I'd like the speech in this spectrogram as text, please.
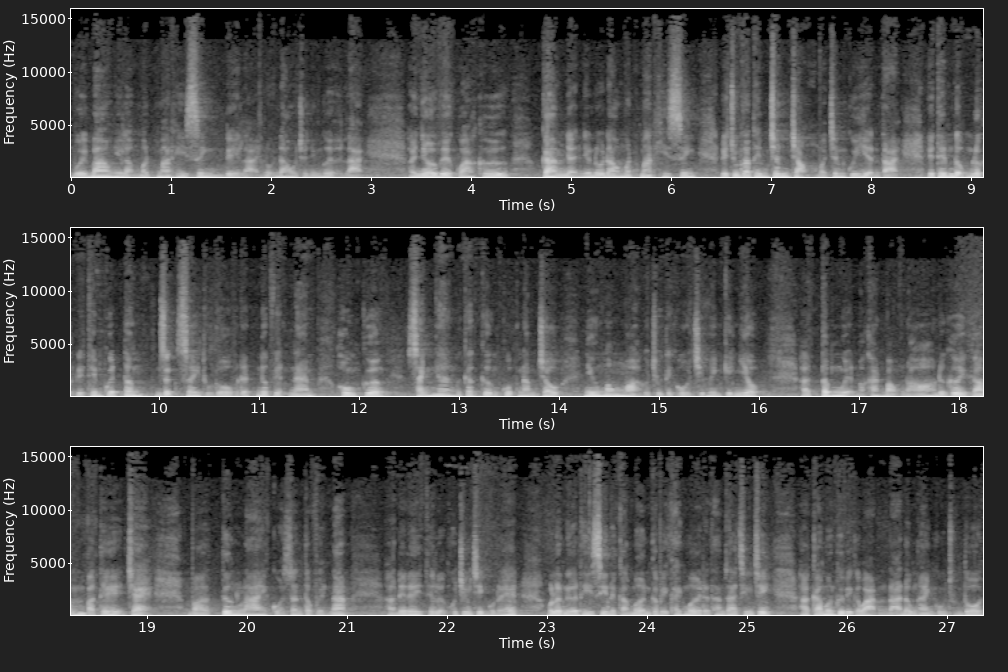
với bao nhiêu là mất mát hy sinh để lại nỗi đau cho những người ở lại. Nhớ về quá khứ, cảm nhận những nỗi đau mất mát hy sinh để chúng ta thêm trân trọng và trân quý hiện tại, để thêm động lực để thêm quyết tâm dựng xây thủ đô và đất nước Việt Nam hùng cường, sánh ngang với các cường quốc Nam châu như mong mỏi của Chủ tịch Hồ Chí Minh kính yêu. À, tâm nguyện và khát vọng đó được gửi gắm vào thế hệ trẻ và tương lai của dân tộc Việt Nam. À, đến đây thời lượng của chương trình cũng đã hết. Một lần nữa thì xin được cảm ơn các vị khách mời đã tham gia chương trình. À, cảm ơn quý vị các bạn đã đồng hành cùng chúng tôi.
